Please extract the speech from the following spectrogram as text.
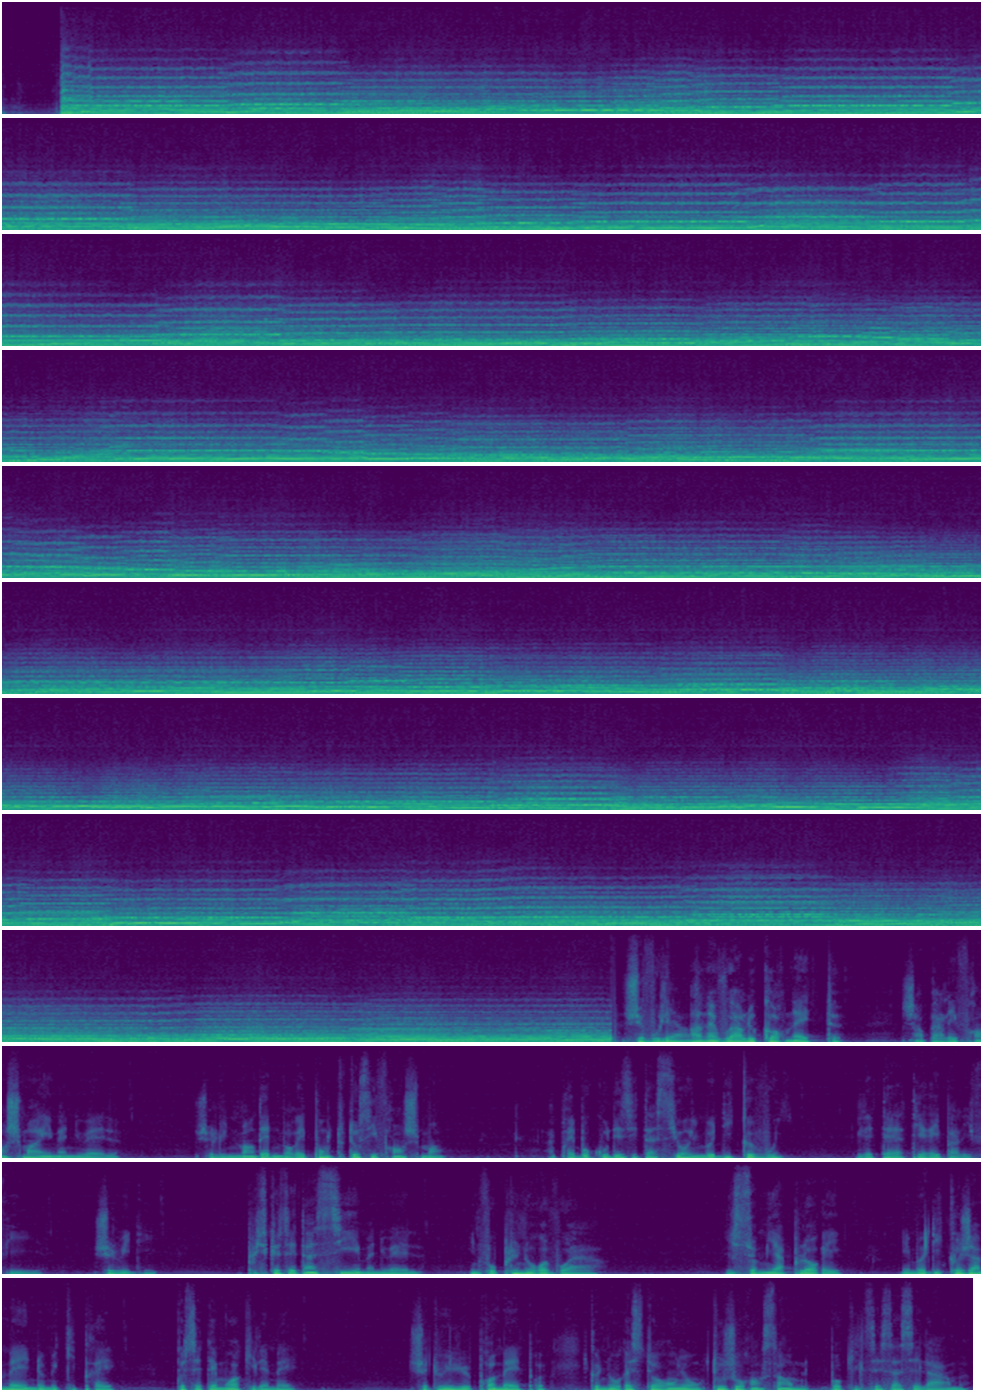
En avoir le cornette. J'en parlais franchement à Emmanuel. Je lui demandais de me répondre tout aussi franchement. Après beaucoup d'hésitation, il me dit que oui, il était attiré par les filles. Je lui dis Puisque c'est ainsi, Emmanuel, il ne faut plus nous revoir. Il se mit à pleurer et me dit que jamais il ne me quitterait, que c'était moi qu'il aimait. Je dû lui promettre que nous resterions toujours ensemble pour qu'il cessât ses larmes.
